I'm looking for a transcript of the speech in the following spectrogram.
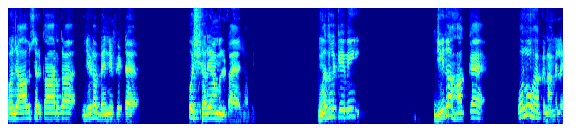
ਪੰਜਾਬ ਸਰਕਾਰ ਦਾ ਜਿਹੜਾ ਬੈਨੀਫਿਟ ਹੈ ਉਹ ਸ਼ਰੇਆਮ ਲਟਾਇਆ ਜਾਵੇ। ਮਤਲਬ ਕਿ ਵੀ ਜਿਹਦਾ ਹੱਕ ਹੈ ਉਹਨੂੰ ਹੱਕ ਨਾ ਮਿਲੇ।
